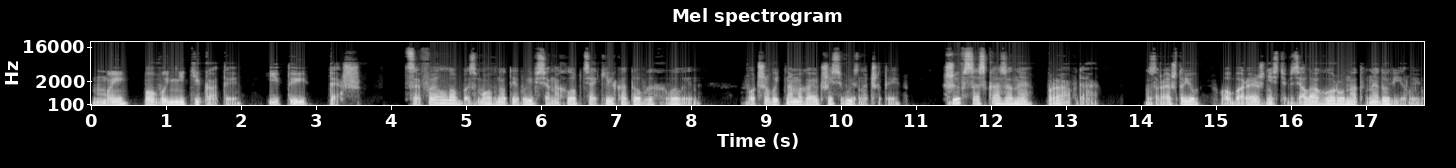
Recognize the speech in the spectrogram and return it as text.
Ми повинні тікати, і ти теж. Цефелло безмовно дивився на хлопця кілька довгих хвилин, вочевидь намагаючись визначити, чи все сказане правда. Зрештою, обережність взяла гору над недовірою.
